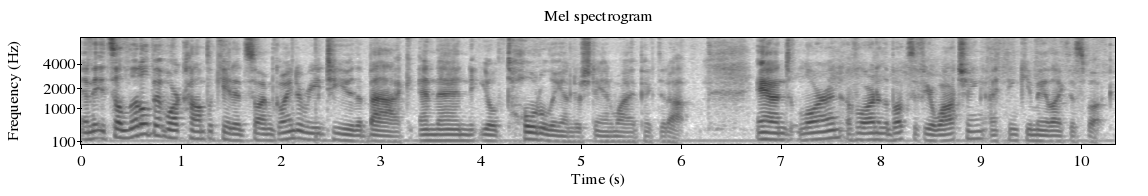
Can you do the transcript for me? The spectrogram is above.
And it's a little bit more complicated, so I'm going to read to you the back, and then you'll totally understand why I picked it up. And Lauren of Lauren in the Books, if you're watching, I think you may like this book.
